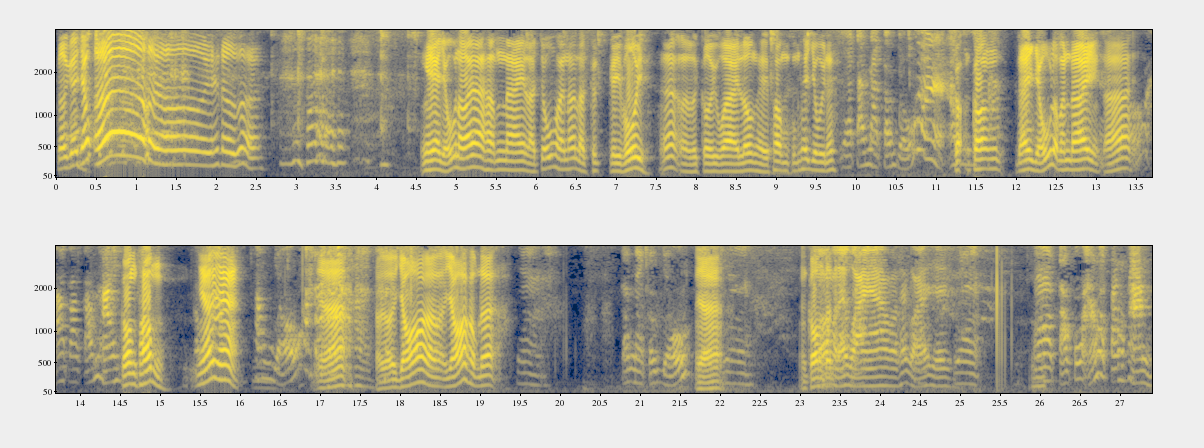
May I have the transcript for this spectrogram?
cười cái dốc. Ơi ơi thấy thương quá à. nghe vũ nói á, hôm nay là chú phải nói là cực kỳ vui. Á, rồi cười hoài luôn thì phong cũng thấy vui nữa. Dạ cậu này cậu vũ Anh con, con đây vũ là bên đây. Đó. à, còn cậu này. Con phong nhớ nha. Không vũ dạ. Rồi, gió gió không đó. Dạ. Cậu này cậu vũ. Dạ. Dạ. Con con tên mà lại hoài à mà thấy hoài cái gì? Dạ. À, cậu cũng ổng ở Tân Thành.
